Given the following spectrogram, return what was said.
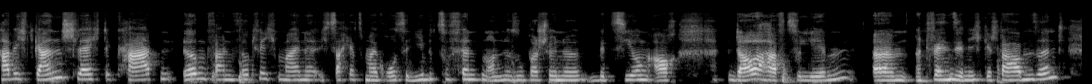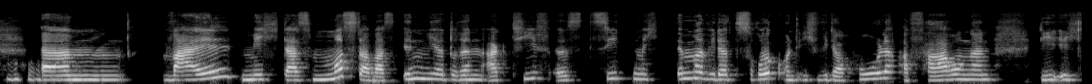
habe ich ganz schlechte Karten, irgendwann wirklich meine, ich sage jetzt mal, große Liebe zu finden und eine super schöne Beziehung auch dauerhaft zu leben. Ähm, und wenn sie nicht gestorben sind. ähm, weil mich das Muster, was in mir drin aktiv ist, zieht mich immer wieder zurück und ich wiederhole Erfahrungen, die ich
